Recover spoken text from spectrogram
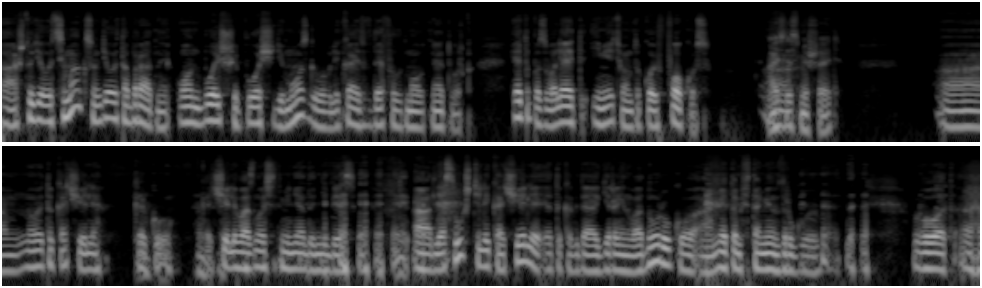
А что делает Симакс? Он делает обратное. Он большей площади мозга вовлекает в Default Mode Network. Это позволяет иметь вам такой фокус. А если смешать? а, ну, это качели. Как у качели возносят меня до небес. А для слушателей качели это когда героин в одну руку, а метамфетамин в другую. Вот. А,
